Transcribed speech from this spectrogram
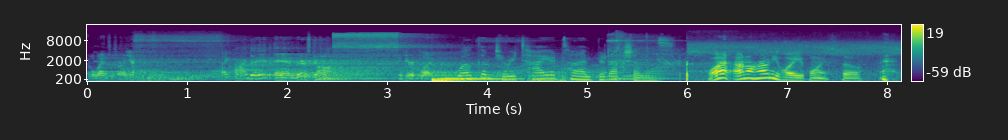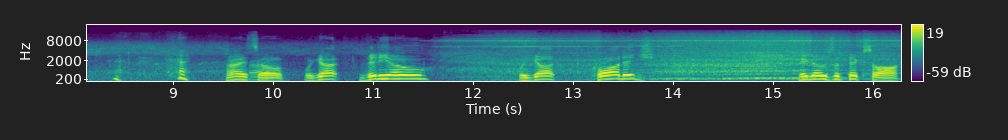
The lenses are, yeah. I'm Dave, and there's Tom. You hear it play. Welcome to Retired Time Productions. What? I don't have any waypoints though. All right, so we got video, we got quadage. Here goes the Pixhawk.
